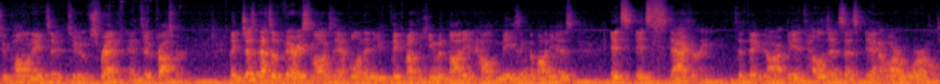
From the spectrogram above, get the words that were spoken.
to pollinate, to, to spread, and to prosper. Like just that's a very small example, and then you think about the human body and how amazing the body is. it's it's staggering to think our, the intelligence that's in our world.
